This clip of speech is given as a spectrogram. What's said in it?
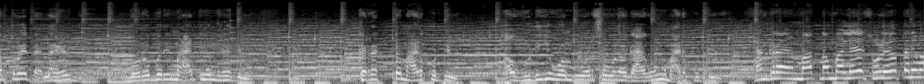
ಅರ್ಥವಾಯ್ತಾ? ನಾ ಹೇಳಿದ್ದೆ ಬರೋಬ್ಬರಿ ಮಾಡ್ತೀನಿ ಅಂದ್ರೆ ಹೇಳ್ತೀನಿ. ಕರೆಕ್ಟ್ ಮಾಡಿಕೊಡ್ತೀನಿ. ಆ ಹುಡುಗಿ ಒಂದು ವರ್ಷ ಒಳಗೆ ಆಗೋಂಗೆ ಮಾಡಿಕೊಡ್ತೀನಿ. ಅಂದ್ರೆ ಮಾತು ನಮ್ಮಲ್ಲೇ ಸುಳ್ಳು ಹೇಳ್ತಾನಿವ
